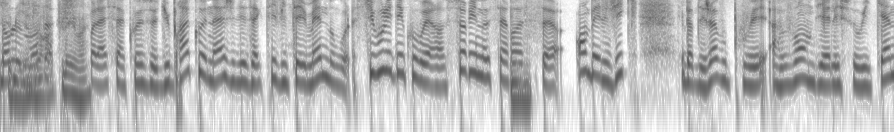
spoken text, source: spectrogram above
dans le monde. rappeler, ouais. Voilà, c'est à cause du braconnage et des activités humaines. Donc voilà, si vous voulez découvrir ce rhinocéros Mhm. euh, en Belgique, eh bien déjà, vous pouvez, avant d'y aller ce week-end,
